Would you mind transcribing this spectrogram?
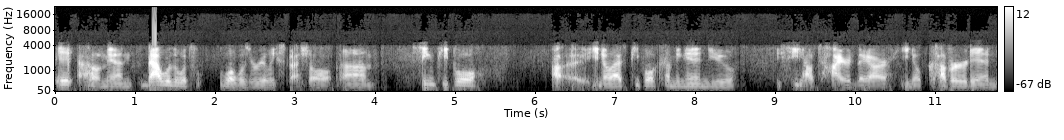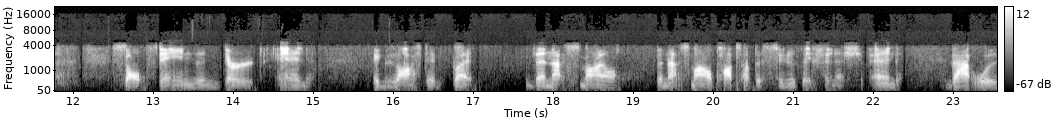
It, oh man, that was what's what was really special. Um, seeing people, uh, you know, as people are coming in, you you see how tired they are. You know, covered in salt stains and dirt and exhausted, but then that smile, then that smile pops up as soon as they finish, and that was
